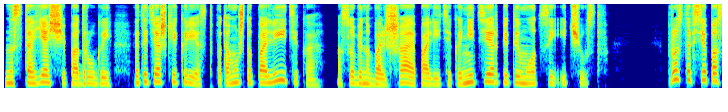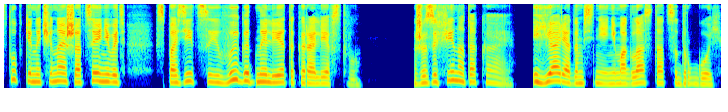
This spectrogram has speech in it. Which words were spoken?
настоящей подругой — это тяжкий крест, потому что политика, особенно большая политика, не терпит эмоций и чувств. Просто все поступки начинаешь оценивать с позиции, выгодно ли это королевству. Жозефина такая, и я рядом с ней не могла остаться другой.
